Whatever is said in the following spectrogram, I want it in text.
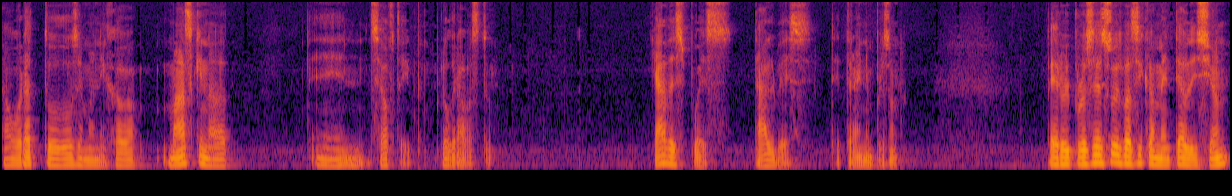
Ahora todo se maneja más que nada en self-tape. Lo grabas tú. Ya después, tal vez, te traen en persona. Pero el proceso es básicamente audición,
